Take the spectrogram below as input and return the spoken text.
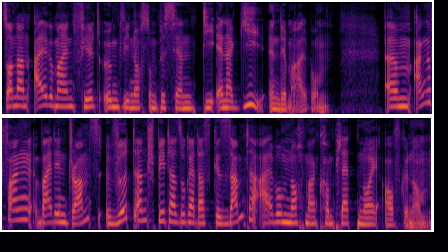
sondern allgemein fehlt irgendwie noch so ein bisschen die Energie in dem Album. Ähm, angefangen bei den Drums wird dann später sogar das gesamte Album nochmal komplett neu aufgenommen.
